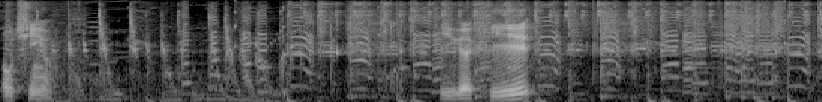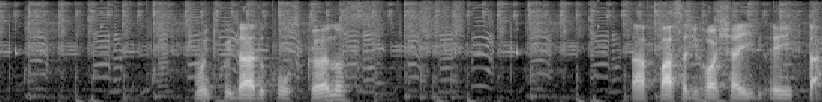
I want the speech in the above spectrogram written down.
Prontinho. Liga aqui. Muito cuidado com os canos. Tá, passa de rocha aí. Eita.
